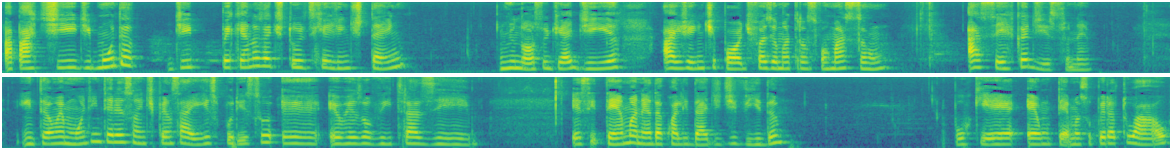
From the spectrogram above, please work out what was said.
a partir de muitas de pequenas atitudes que a gente tem no nosso dia a dia, a gente pode fazer uma transformação acerca disso, né? Então é muito interessante pensar isso, por isso é, eu resolvi trazer esse tema né, da qualidade de vida, porque é um tema super atual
